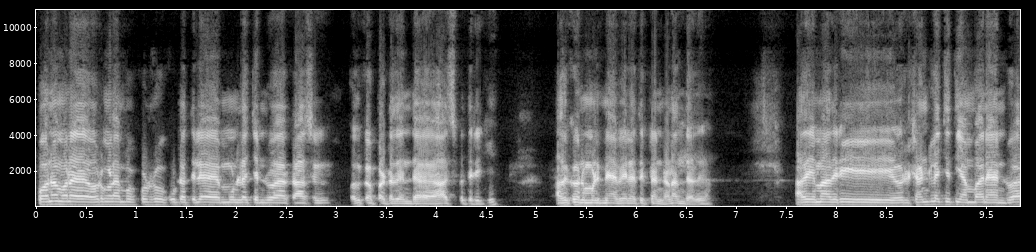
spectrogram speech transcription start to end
போன முறை ஒருங்கிணைப்பு குழு கூட்டத்தில் மூணு லட்சம் ரூபாய் காசு ஒதுக்கப்பட்டது இந்த ஆஸ்பத்திரிக்கு. அதுக்கு ஒரு முழுமையாக வேலை திட்டம் நடந்தது. அதே மாதிரி ஒரு ரெண்டு லட்சத்தி ஐம்பதாயிரம் ரூபா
